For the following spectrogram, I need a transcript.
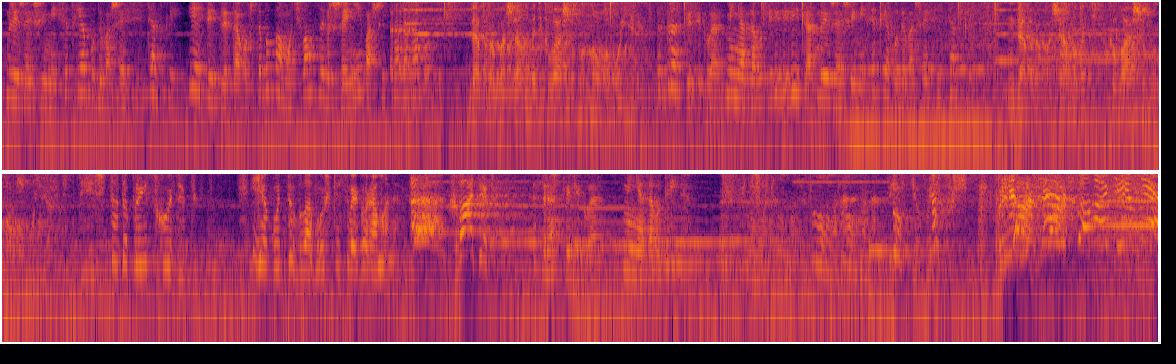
В ближайший месяц я буду вашей ассистенткой. Я здесь для того, чтобы помочь вам в завершении вашей р- работы. Добро пожаловать к вашему новому я. Здравствуйте, Клэр. Меня зовут Ри- Рита. В ближайший месяц я буду вашей ассистенткой. Добро пожаловать к вашему новому я. Здесь что-то происходит. Я будто в ловушке своего романа. Хватит! Здравствуйте, Клэр. Меня зовут Рита. Ты сломана, сломана, сломана. Ты все врешь. Врешь! Помоги мне!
